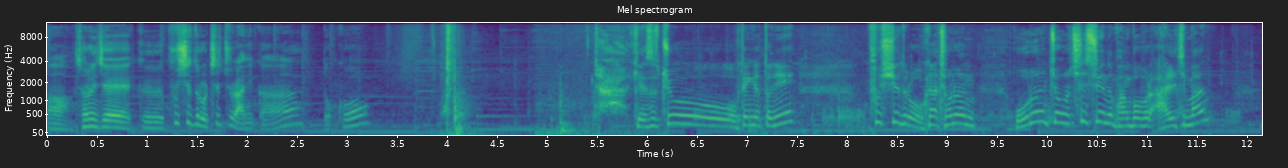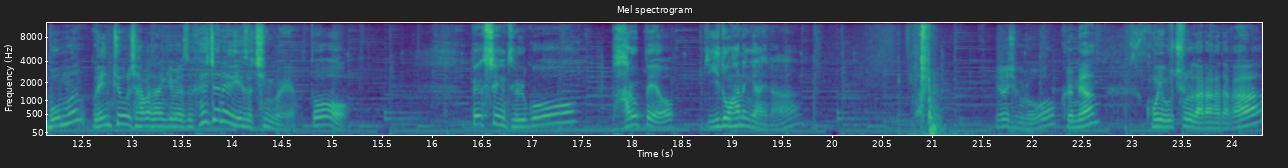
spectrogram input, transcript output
어, 저는 이제 그 푸시드로 칠 줄 아니까 놓고 자, 이렇게 해서 쭉 당겼더니 푸시드로. 그냥 저는 오른쪽으로 칠 수 있는 방법을 알지만 몸은 왼쪽으로 잡아당기면서 회전에 의해서 친 거예요. 또 백스윙 들고 바로 빼요. 이동하는 게 아니라 이런 식으로 그러면 공이 우측으로 날아가다가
